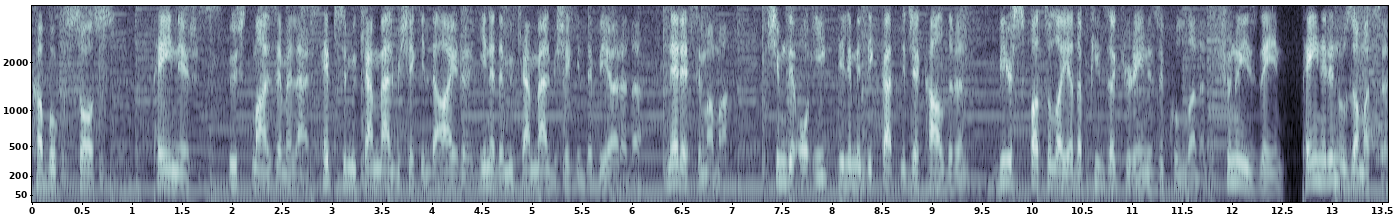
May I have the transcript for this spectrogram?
Kabuk, sos, peynir, üst malzemeler. Hepsi mükemmel bir şekilde ayrı, yine de mükemmel bir şekilde bir arada. Ne resim ama. Şimdi o ilk dilimi dikkatlice kaldırın. Bir spatula ya da pizza küreğinizi kullanın. Şunu izleyin. Peynirin uzaması.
